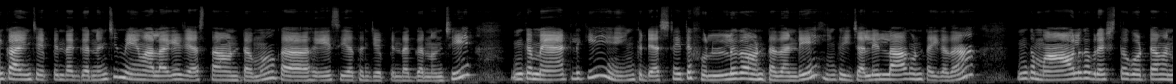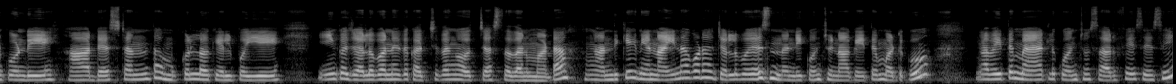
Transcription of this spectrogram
ఇంకా ఆయన చెప్పిన దగ్గర నుంచి మేము అలాగే చేస్తూ ఉంటాము ఏసీ అతను చెప్పిన దగ్గర నుంచి. ఇంకా మ్యాట్లకి ఇంకా డస్ట్ అయితే ఫుల్గా ఉంటుందండి. ఇంకా ఈ జల్లీలాగా ఉంటాయి కదా. ఇంకా మామూలుగా బ్రష్తో కొట్టామనుకోండి ఆ డస్ట్ అంతా ముక్కుల్లోకి వెళ్ళిపోయి ఇంకా జలుబు అనేది ఖచ్చితంగా వచ్చేస్తుంది అనమాట అందుకే నేను అయినా కూడా జలుబు వేసిందండి కొంచెం నాకైతే మటుకు. అవైతే మ్యాట్లు కొంచెం సర్ఫ్ వేసేసి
